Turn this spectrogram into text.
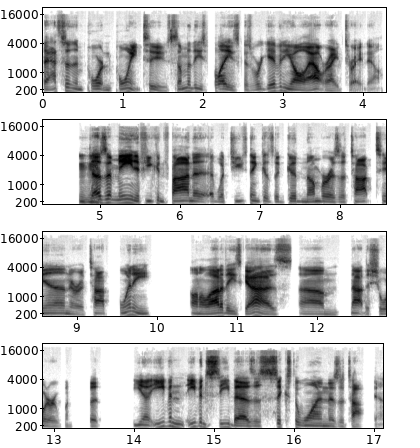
that's an important point too. Some of these plays, because we're giving you all outrights right now, Mhm. doesn't mean if you can find a what you think is a good number as a top ten or a top twenty on a lot of these guys. Um, not the shorter one, but you know, even even Seabez is six to one as a top ten.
